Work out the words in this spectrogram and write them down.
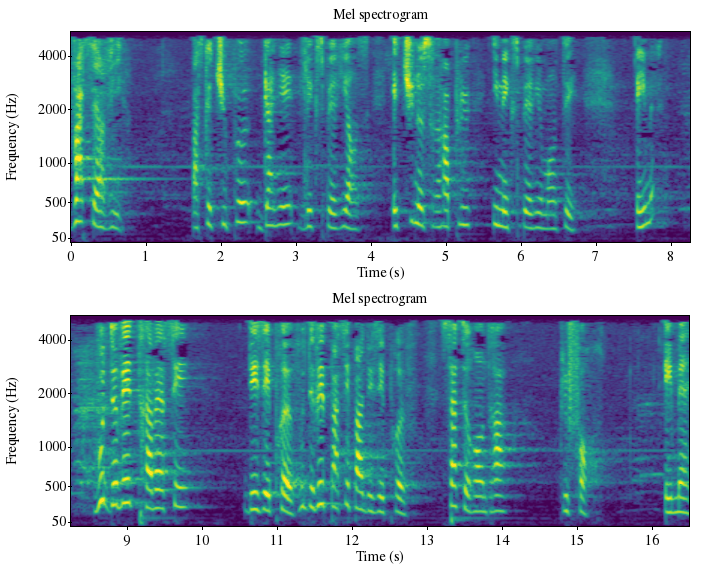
va servir. Parce que tu peux gagner l'expérience et tu ne seras plus inexpérimenté. Amen? Vous devez traverser des épreuves. Vous devez passer par des épreuves. Ça te rendra plus fort. Amen?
